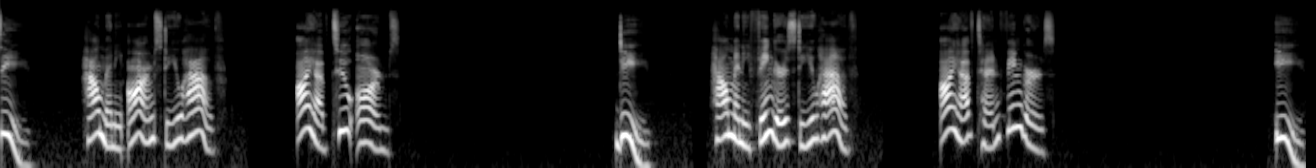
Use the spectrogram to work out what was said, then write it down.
C. How many arms do you have? I have two arms. D. How many fingers do you have? I have ten fingers. E.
